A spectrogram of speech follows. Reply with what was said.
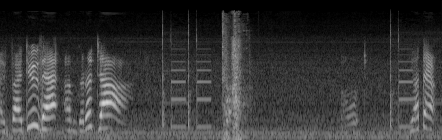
If I do that, I'm gonna die. Don't. You got that.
